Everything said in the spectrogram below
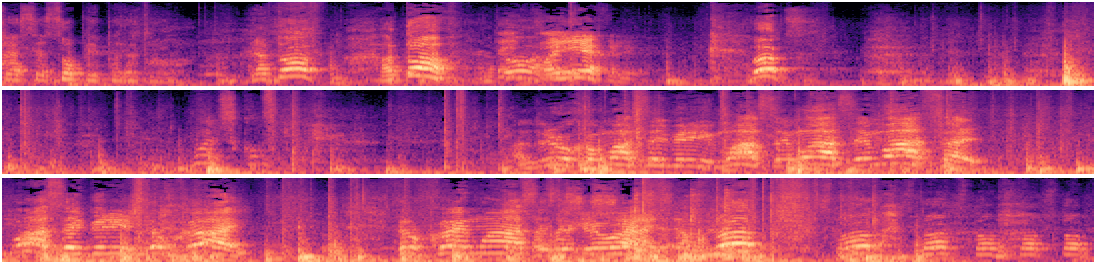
Сейчас я сопли подотру. Готов? Готов! Готов! Поехали. Бокс! Ой, сколько. Андрюха, массой бери! Массой, массой, массой! Массой бери, штовхай! Штовхай массой, закрывайся! Стоп! Стоп! Стоп, стоп, стоп, стоп!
